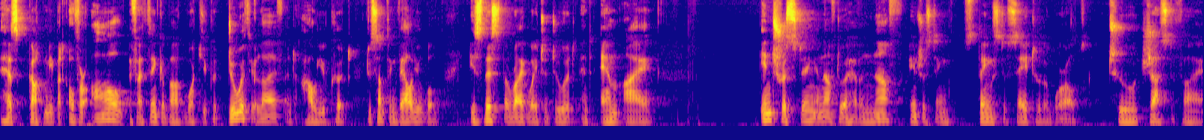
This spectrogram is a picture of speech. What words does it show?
has got me. But overall, if I think about what you could do with your life and how you could do something valuable, is this the right way to do it? And am I interesting enough? Do I have enough interesting things to say to the world to justify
